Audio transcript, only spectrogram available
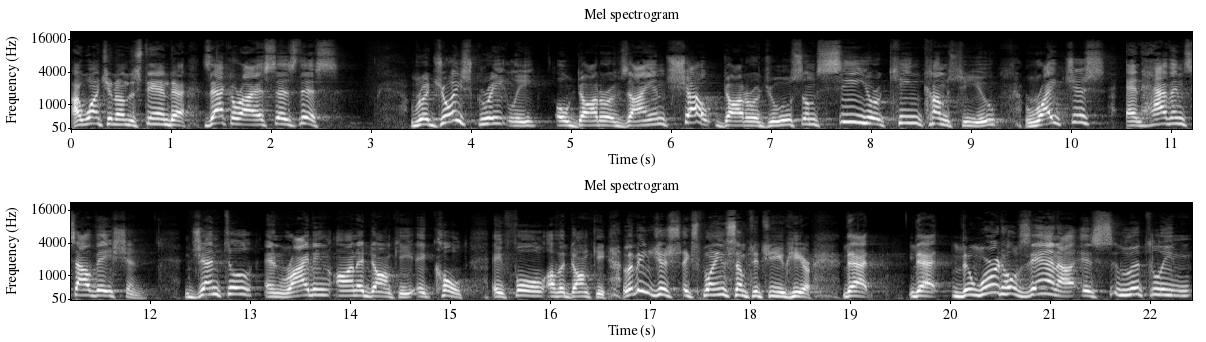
I want you to understand that Zechariah says this Rejoice greatly, O daughter of Zion. Shout, daughter of Jerusalem. See, your king comes to you, righteous and having salvation gentle and riding on a donkey, a colt, a foal of a donkey. Let me just explain something to you here that that the word Hosanna is literally,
